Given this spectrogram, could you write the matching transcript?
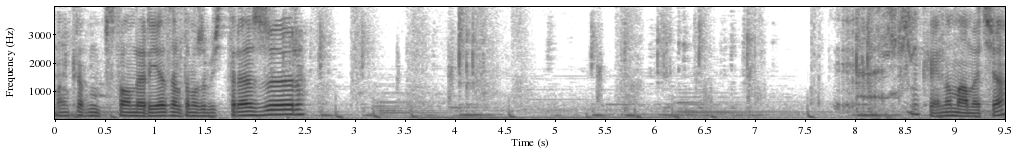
Minecraft Mob Spawner jest, ale to może być treasure. Okej, no mamy cię.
